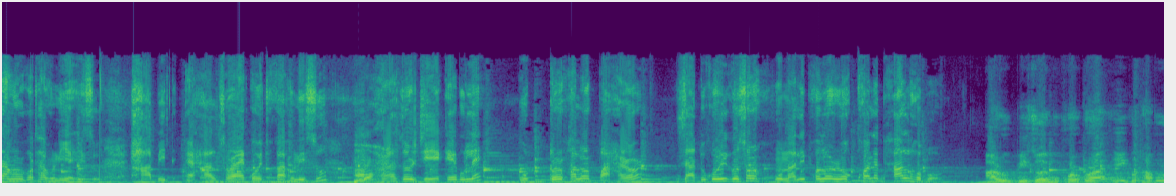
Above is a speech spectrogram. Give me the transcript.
ডাঙৰ কথা শুনি আহিছো। হাবিত এহাল চৰাই কৈ থকা শুনিছো মহাৰাজৰ জীয়েকে বোলে উত্তৰ ফালৰ পাহাৰৰ যাদুকৰী গছৰ সোণালী ফলৰ ৰস খোৱালে ভাল হ'ব। আৰু বিজয় মুখৰ পৰা এই কথাবোৰ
